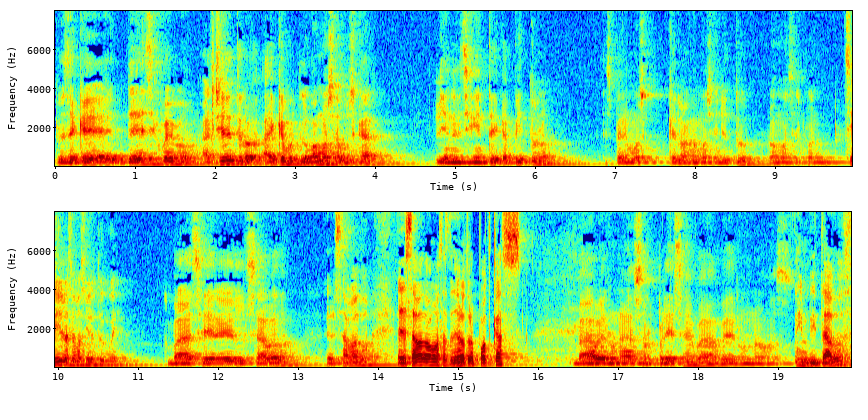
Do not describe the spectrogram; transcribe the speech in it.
Pues de que de ese juego, al chile te lo, hay que, lo vamos a buscar y en el siguiente capítulo, esperemos que lo hagamos en YouTube, lo vamos a hacer con... Sí, lo hacemos en YouTube, güey. Va a ser el sábado, El sábado. El sábado vamos a tener otro podcast. va a haber una sorpresa, va a haber unos... invitados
